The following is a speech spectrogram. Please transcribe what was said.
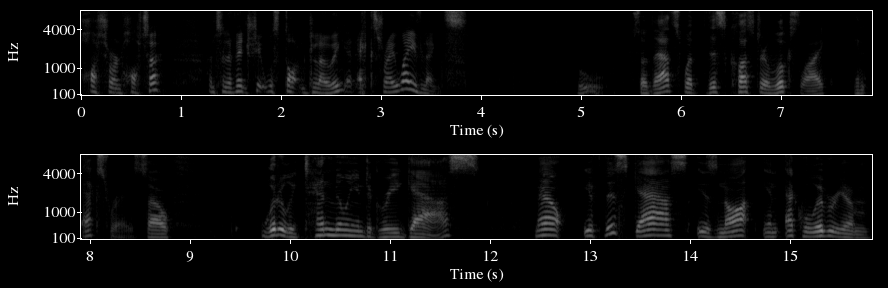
hotter and hotter, until eventually it will start glowing at X-ray wavelengths. Ooh. So that's what this cluster looks like in X-rays. So literally 10 million degree gas. Now, if this gas is not in equilibrium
